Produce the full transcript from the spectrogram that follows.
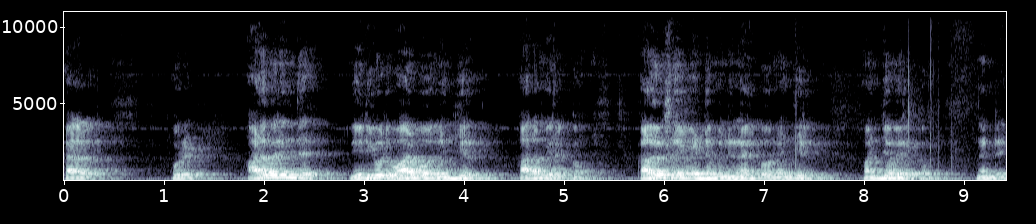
களவு. பொருள் அளவறிந்து நெறியோடு வாழ்வோர் நெஞ்சில் அறம் இருக்கும். களவு செய்ய வேண்டும் என்று நினைப்போர் நெஞ்சில் பஞ்சம் இருக்கும். நன்றி.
